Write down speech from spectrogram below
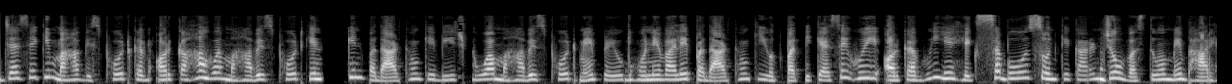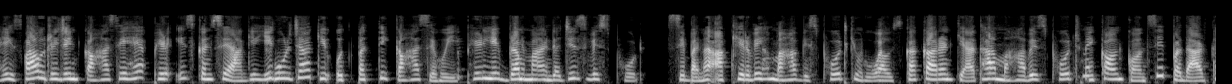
जैसे कि महाविस्फोट कब और कहाँ हुआ महाविस्फोट, किन किन पदार्थों के बीच हुआ महाविस्फोट में प्रयोग होने वाले पदार्थों की उत्पत्ति कैसे हुई और कब हुई ये हिग्स बोसोन के कारण जो वस्तुओं में भार है, इसका ओरिजिन कहाँ से है, फिर इस कण से आगे ये ऊर्जा की उत्पत्ति कहाँ से हुई, फिर ये ब्रह्मांड जिस विस्फोट से बना आखिर वह महाविस्फोट क्यों हुआ? उसका कारण क्या था? महाविस्फोट में कौन कौन से पदार्थ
